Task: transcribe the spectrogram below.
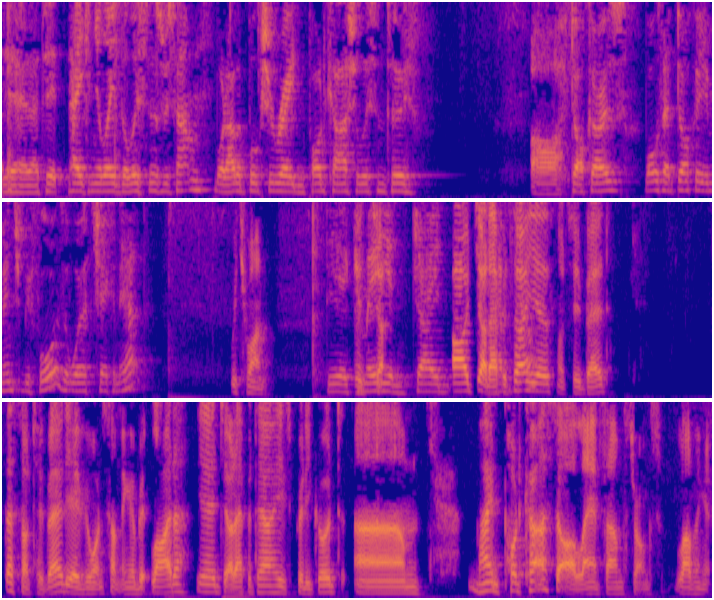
yeah, that's it. Hey, can you leave the listeners with something? What other books you read and podcasts you listen to? Oh, docos. What was that doco you mentioned before? Is it worth checking out? Which one? The comedian Jade. Oh, Judd Apatow. Yeah, that's not too bad. That's not too bad. Yeah, if you want something a bit lighter, yeah, Judd Apatow, he's pretty good. Um, main podcast, oh, Lance Armstrong's loving it.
